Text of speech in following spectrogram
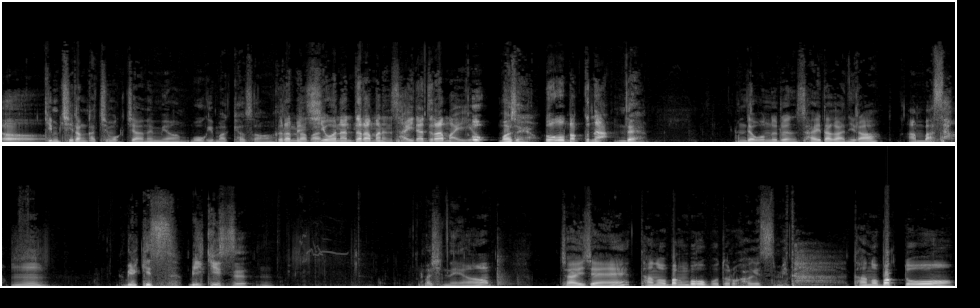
어, 김치랑 같이 먹지 않으면 목이 막혀서 그러면 답답하- 시원한 드라마는 사이다 드라마예요. 어 맞아요. 오, 맞구나. 네. 근데 오늘은 사이다가 아니라 암바사. 음. 밀키스 밀키스. 맛있네요. 자 이제 단호박 먹어보도록 하겠습니다. 단호박도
